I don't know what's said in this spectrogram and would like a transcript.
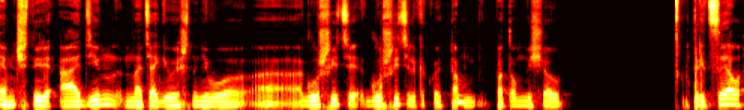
М4А1, натягиваешь на него а, глушитель, глушитель какой-то там, потом еще прицел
